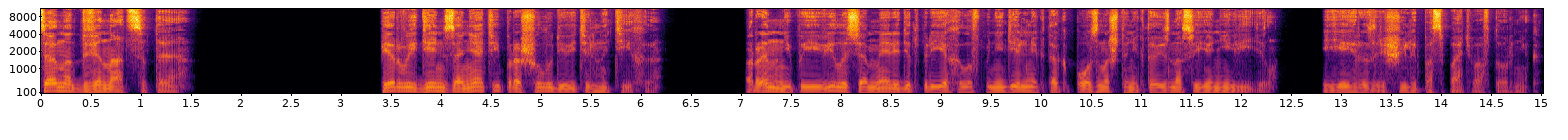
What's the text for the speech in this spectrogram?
Сцена двенадцатая. Первый день занятий прошел удивительно тихо. Рен не появилась, а Мередит приехала в понедельник так поздно, что никто из нас ее не видел, и ей разрешили поспать во вторник.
